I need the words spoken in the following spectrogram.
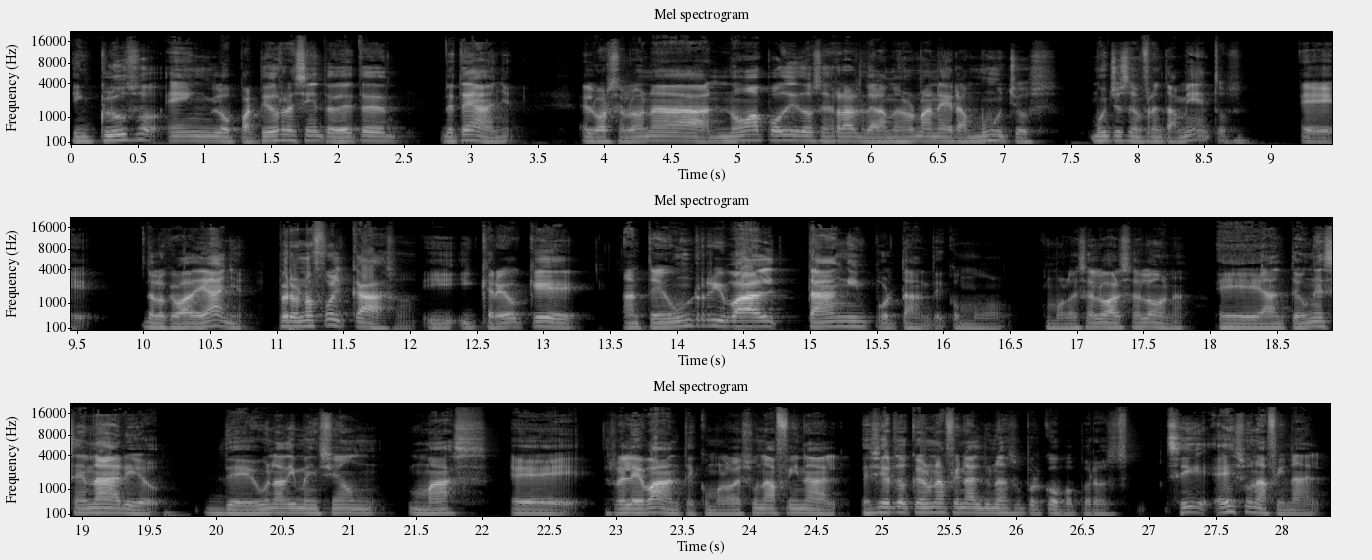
incluso en los partidos recientes de este, de este año, el Barcelona no ha podido cerrar de la mejor manera muchos, muchos enfrentamientos eh, de lo que va de año. Pero no fue el caso. Y, creo que ante un rival tan importante como, como lo es el Barcelona, eh, ante un escenario de una dimensión más eh, relevante como lo es una final, es cierto que es una final de una Supercopa, pero sí es una final.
